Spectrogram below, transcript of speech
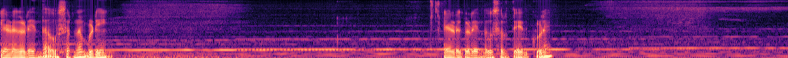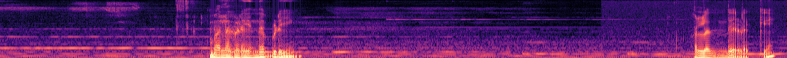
ಎಡಗಡೆಯಿಂದ ಉಸಿರನ್ನ ಬಿಡಿ. ಎಡಗಡೆಯಿಂದ ಉಸಿರು ತೆಗೆದುಕೊಳ್ಳಿ. ಬಲಗಡೆಯಿಂದ ಬಿಡಿ. ಬಲದಿಂದ ಎಡಕ್ಕೆ.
